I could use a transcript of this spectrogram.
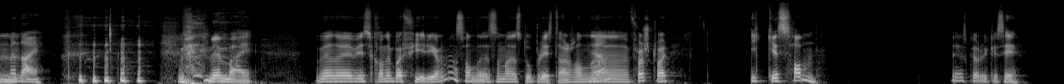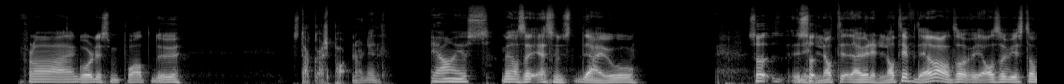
med med deg. med meg. Men eh, vi kan jo bare fyre i gang, da. Sånn det som sto på lista her sånn, Ja. eh, først, var ikke sann. Det skal du ikke si. For da går det liksom på at du Stakkars partneren din. Ja, jøss. Men altså, jeg syns det er jo Så, så relativ, Det er jo relativt, det, da. Altså, altså Hvis de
